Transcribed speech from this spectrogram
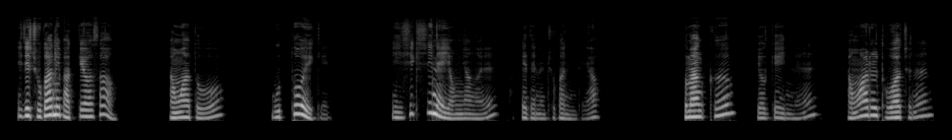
이제 주간이 바뀌어서 병화도 무토에게 이 식신의 영향을 받게 되는 주간인데요. 그만큼 여기에 있는 병화를 도와주는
